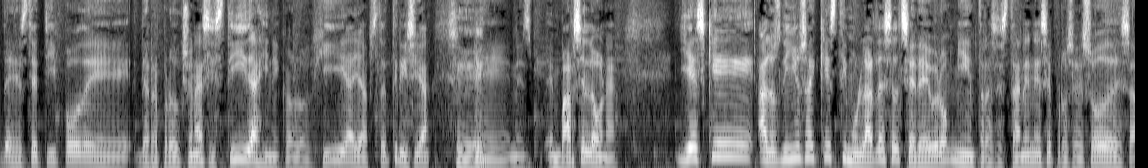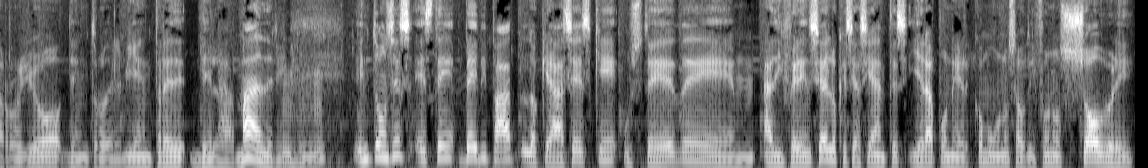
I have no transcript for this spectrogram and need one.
de este tipo de, de reproducción asistida, ginecología y obstetricia, Sí. eh, en, Barcelona. Y es que a los niños hay que estimularles el cerebro mientras están en ese proceso de desarrollo dentro del vientre de, de la madre. Entonces, este Baby Pad lo que hace es que usted, eh, a diferencia de lo que se hacía antes, y era poner como unos audífonos sobre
